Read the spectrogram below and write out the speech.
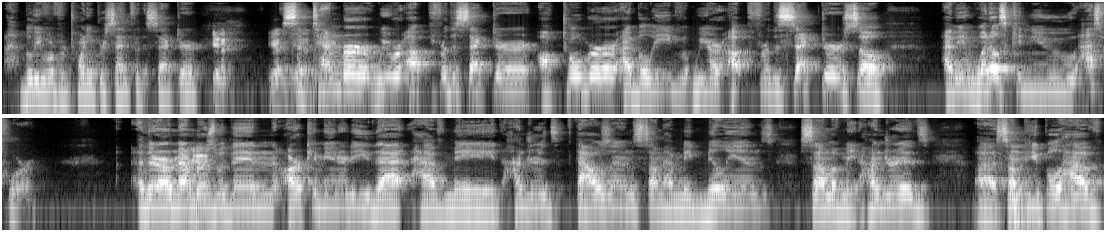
I believe, over twenty percent for the sector. Yeah. Yeah. September, we were up for the sector. October, I believe, we are up for the sector. So, I mean, what else can you ask for? There are members Yeah. within our community that have made hundreds, thousands. Some have made millions. Some have made hundreds. Uh, some Mm. people have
